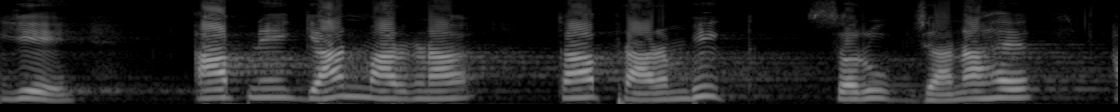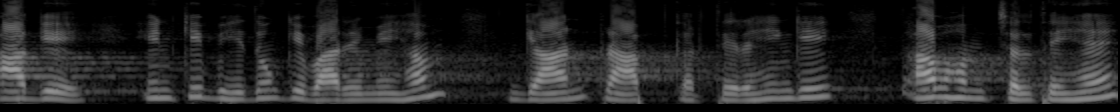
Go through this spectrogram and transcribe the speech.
ये आपने ज्ञान मार्गणा का प्रारंभिक स्वरूप जाना है। आगे इनके भेदों के बारे में हम ज्ञान प्राप्त करते रहेंगे। अब हम चलते हैं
